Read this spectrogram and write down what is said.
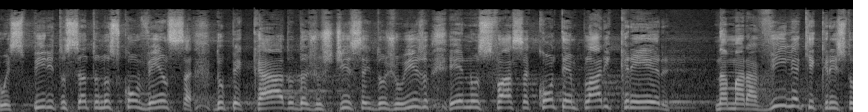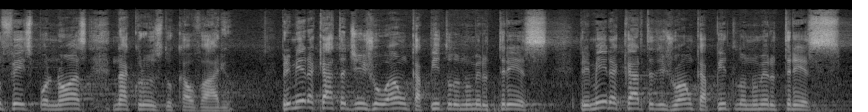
o Espírito Santo nos convença do pecado, da justiça e do juízo e nos faça contemplar e crer na maravilha que Cristo fez por nós na cruz do Calvário. Primeira carta de João, capítulo número 3. Primeira carta de João, capítulo número 3.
